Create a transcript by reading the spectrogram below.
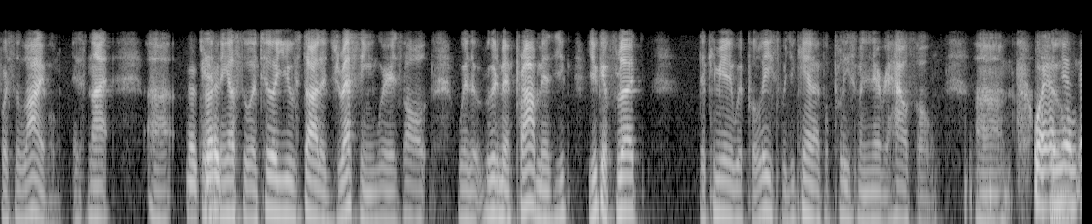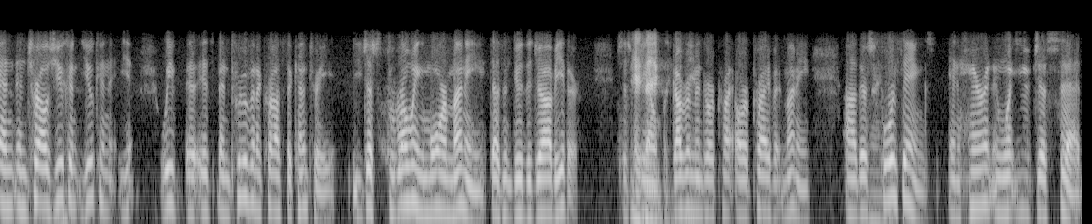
for survival. It's not uh, that's anything right. else. So until you start addressing where it's all, where the rudiment problem is, you you can flood the community with police, but you can't have a policeman in every household. Um, well, so, and, and and Charles, you can you can we've it's been proven across the country. You Just throwing more money doesn't do the job either. Just exactly. you know, government yeah. or pri- or private money. Uh, there's right. four things inherent in what you've just said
